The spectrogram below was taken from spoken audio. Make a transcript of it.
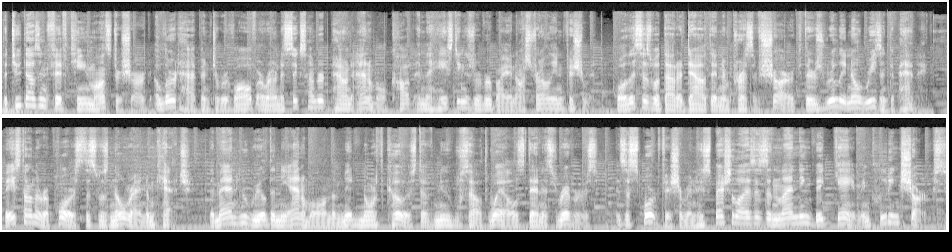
the 2015 monster shark alert happened to revolve around a 600 pound animal caught in the Hastings River by an Australian fisherman. While this is without a doubt an impressive shark, there's really no reason to panic. Based on the reports, this was no random catch. The man who reeled in the animal on the mid-north coast of New South Wales, Dennis Rivers, is a sport fisherman who specializes in landing big game, including sharks.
